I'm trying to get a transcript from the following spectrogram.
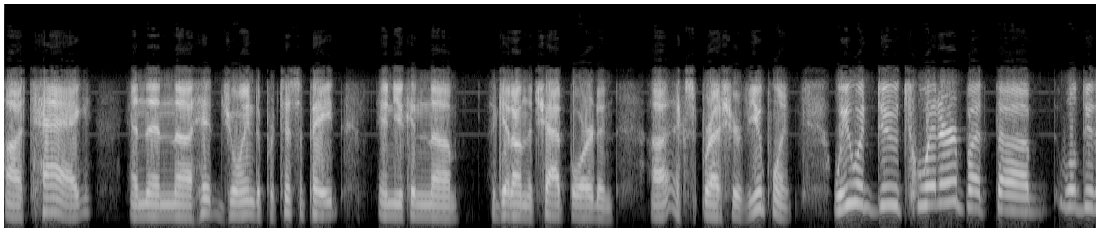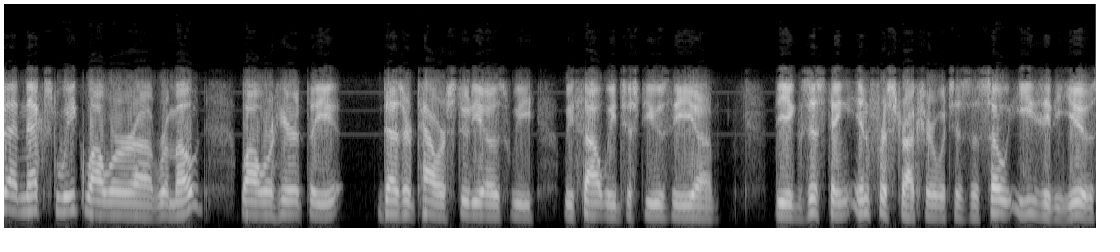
uh, tag and then uh, hit join to participate, and you can uh, get on the chat board and uh, express your viewpoint. We would do Twitter, but uh, we'll do that next week while we're uh, remote. While we're here at the Desert Tower Studios, we we thought we'd just use the uh, the existing infrastructure, which is so easy to use.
